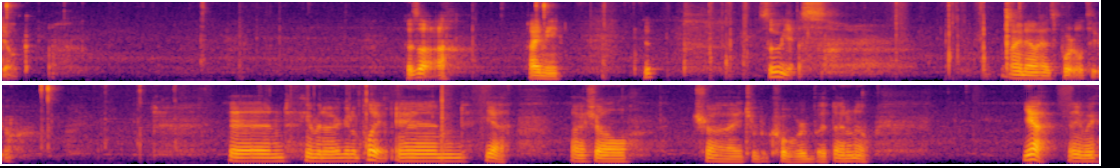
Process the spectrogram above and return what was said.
Dunk. Huzzah. Hi, me. Yep. So, yes. I now has Portal 2. And him and I are going to play it. And, yeah, I shall try to record, but I don't know. Yeah, anyway,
